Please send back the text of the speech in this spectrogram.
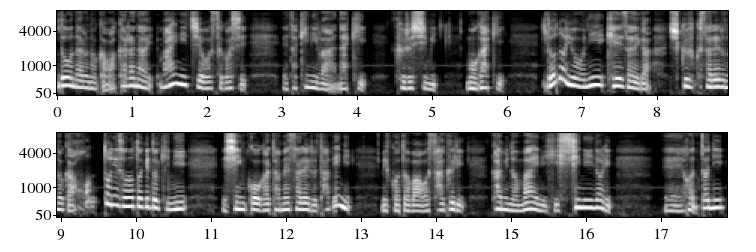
どうなるのかわからない毎日を過ごし、時には泣き、苦しみ、もがき、どのように経済が祝福されるのか本当にその時々に信仰が試されるたびに御言葉を探り神の前に必死に祈り、えー、本当に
